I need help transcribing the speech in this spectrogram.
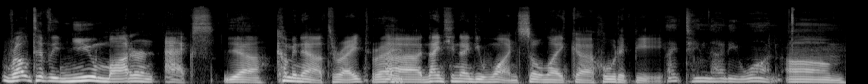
relatively new modern acts yeah. coming out, right? Right. Uh, 1991. So like, uh, who would it be? 1991. Um,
